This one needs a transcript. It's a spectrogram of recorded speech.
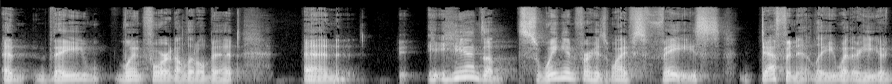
And they went for it a little bit, and he- ends up swinging for his wife's face, definitely, whether he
